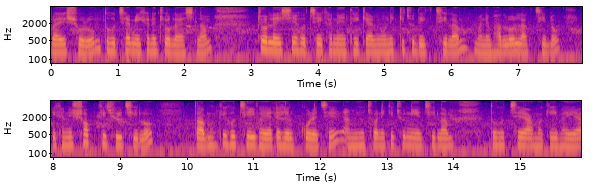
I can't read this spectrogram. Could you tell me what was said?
বাইয়ের শোরুম তো হচ্ছে আমি এখানে চলে আসলাম। চলে এসে হচ্ছে এখানে থেকে আমি অনেক কিছু দেখছিলাম। মানে ভালো লাগছিল। এখানে সব কিছুই ছিল। তো আমাকে হচ্ছে এই ভাইয়াটা হেল্প করেছে। আমি হচ্ছে অনেক কিছু নিয়েছিলাম। তো হচ্ছে আমাকে এই ভাইয়া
